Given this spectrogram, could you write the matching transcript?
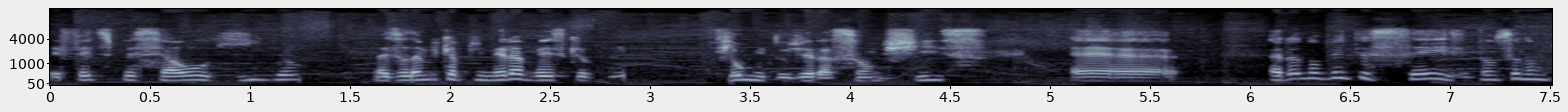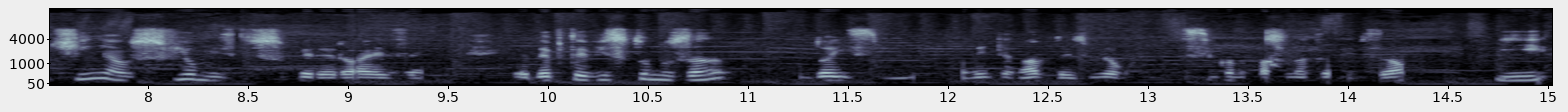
Efeito especial horrível. Mas eu lembro que a primeira vez que eu vi filme do Geração X, é, era 96, então você não tinha os filmes de super-heróis ainda. Eu devo ter visto nos anos 2000, 99, 2000, assim, quando passou na televisão. E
